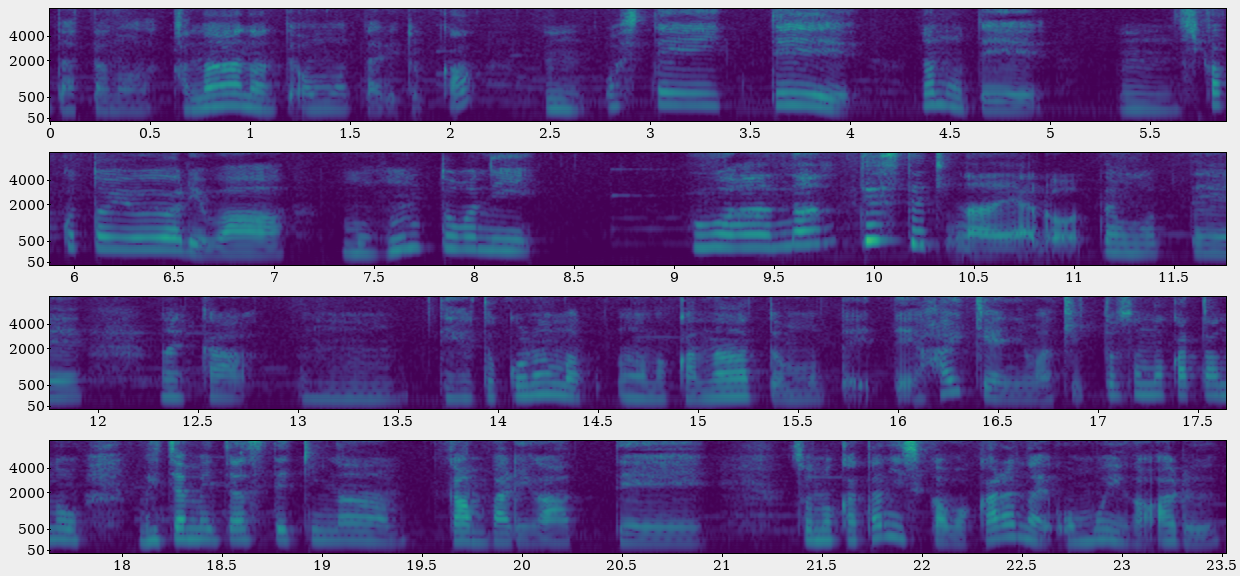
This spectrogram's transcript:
ーだったのかななんて思ったりとか、うん、をしていてなので、うん、比較というよりはもう本当にうわーなんて素敵なんやろうって思ってなんかうんっていうところなのかなって思っていて背景にはきっとその方のめちゃめちゃ素敵な頑張りがあってその方にしかわからない思いがある。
